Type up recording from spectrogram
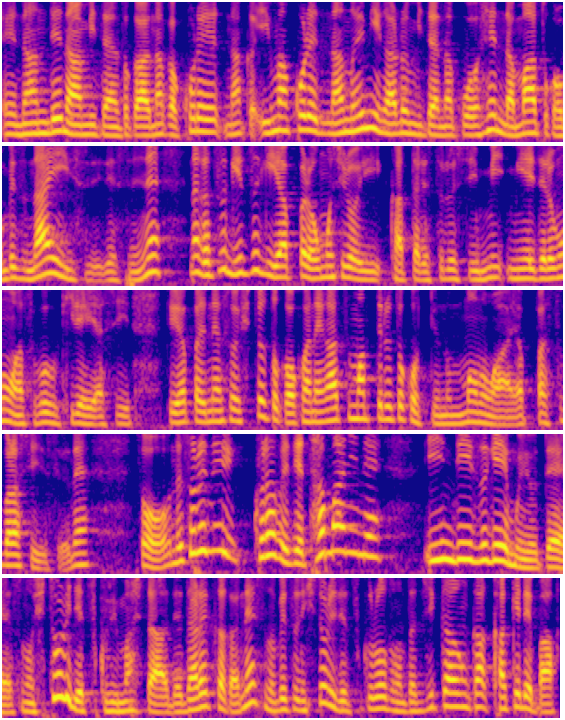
え、なんでなみたいなとか、なんかこれ、なんか今これ何の意味がある？みたいな、こう変な間とかも別にないですしね。なんか次々やっぱり面白いかったりするし、見見えてるものはすごく綺麗やし、でやっぱりね、そういう人とかお金が集まってるとこっていうものはやっぱり素晴らしいですよね。そう。で、それに比べてたまにね、インディーズゲーム言うて、その一人で作りました。で、誰かがね、その別に一人で作ろうと思ったら時間がかければ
